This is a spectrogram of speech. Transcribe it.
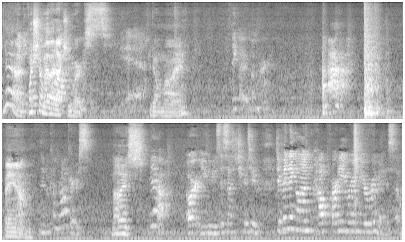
Yeah. Why don't you show them how that action works, Yeah. if you don't mind. I think I remember. Ah, Bam. they become rockers. Nice. Yeah. Or you can use this as a chair too, depending on how party room your room is. So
